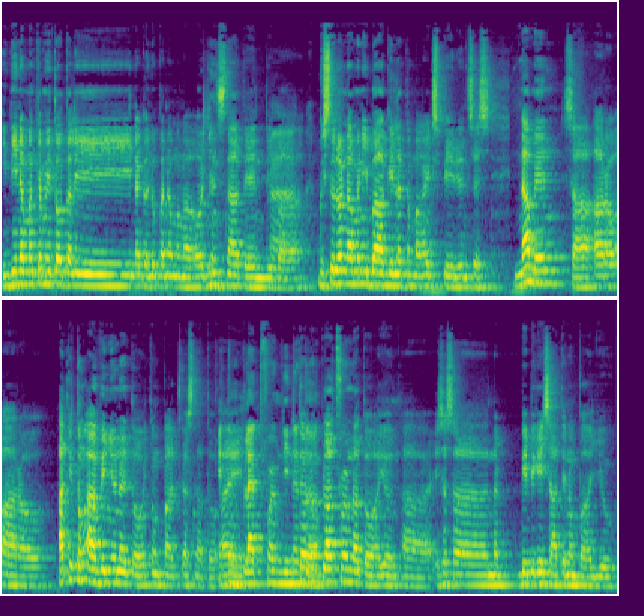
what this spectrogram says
Hindi naman kami totally nagano pa ng mga audience natin, 'di ba? Gusto lang namin ibahagi lahat ng mga experiences namin sa araw-araw. At itong avenue na ito, itong podcast na to, Itong ay platform din na ito, to. yung platform na to, ayun, ah, isa sa nagbibigay sa atin ng value.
